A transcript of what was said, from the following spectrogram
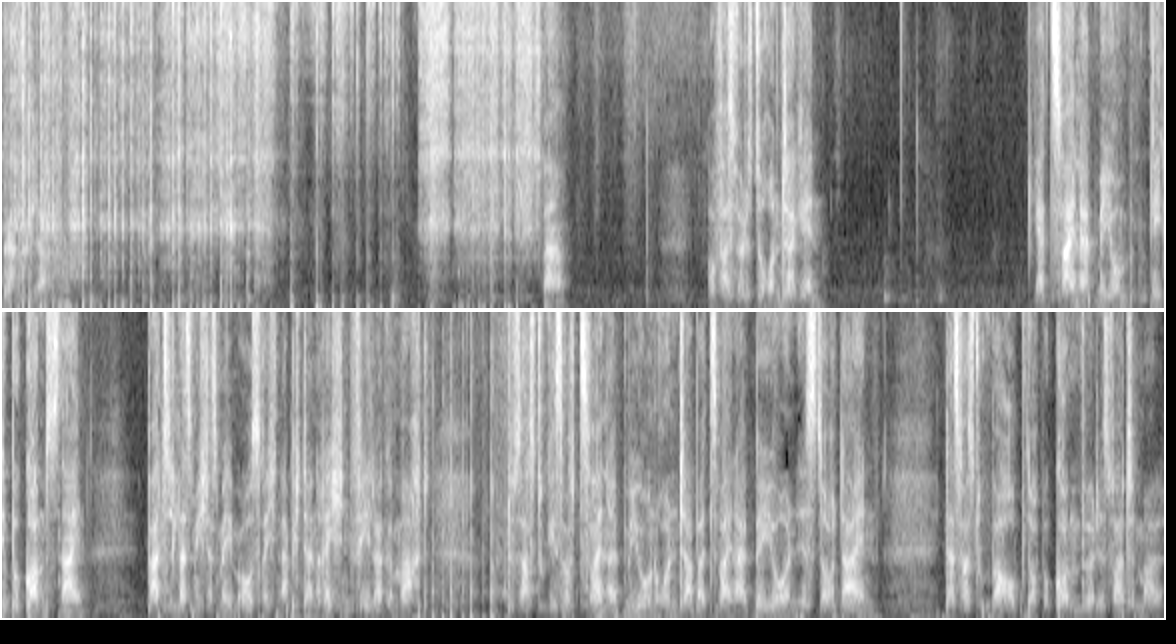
Ganz klar. Ah. Auf was würdest du runtergehen? Ja, zweieinhalb Millionen. Nee, du bekommst, nein. Warte, lass mich das mal eben ausrechnen. Habe ich da einen Rechenfehler gemacht? Du sagst, du gehst auf zweieinhalb Millionen runter, aber zweieinhalb Millionen ist doch dein. Das, was du überhaupt noch bekommen würdest. Warte mal.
